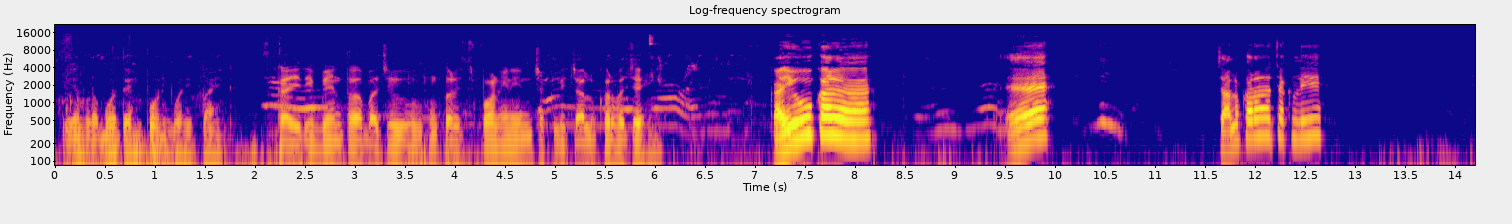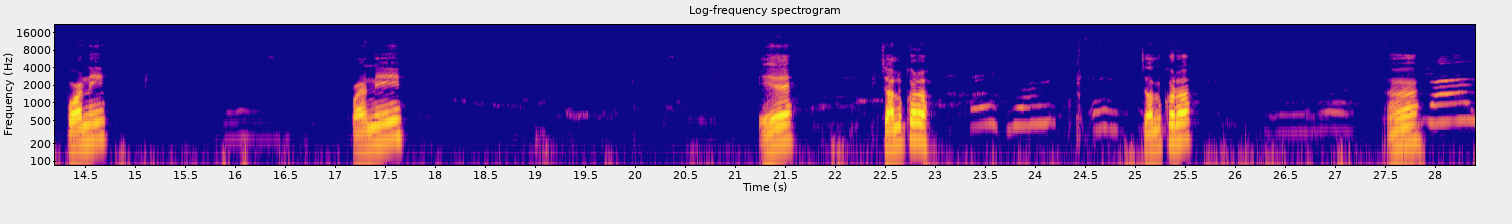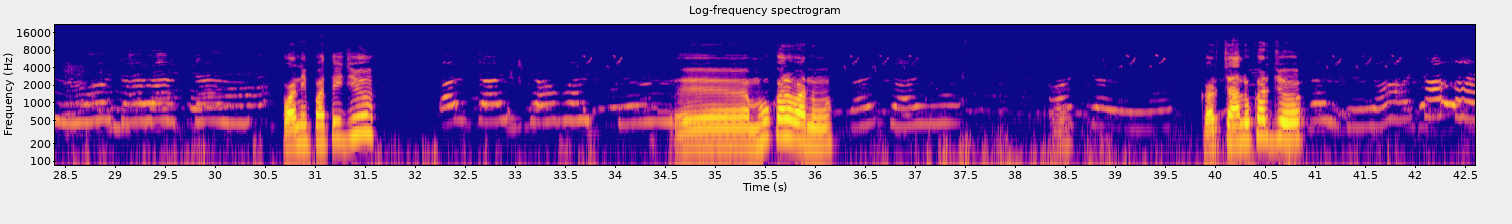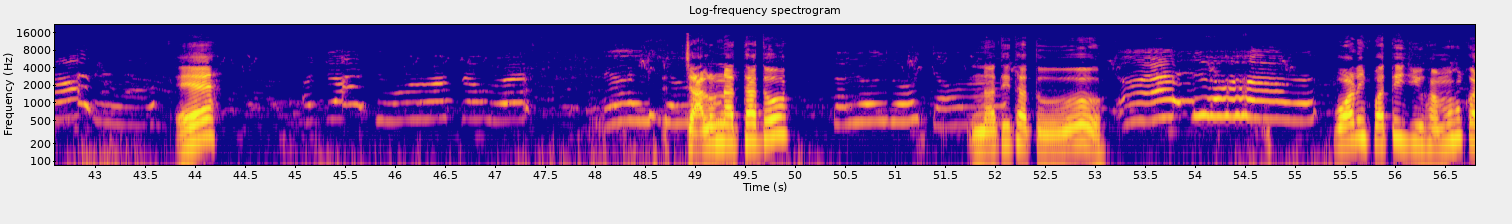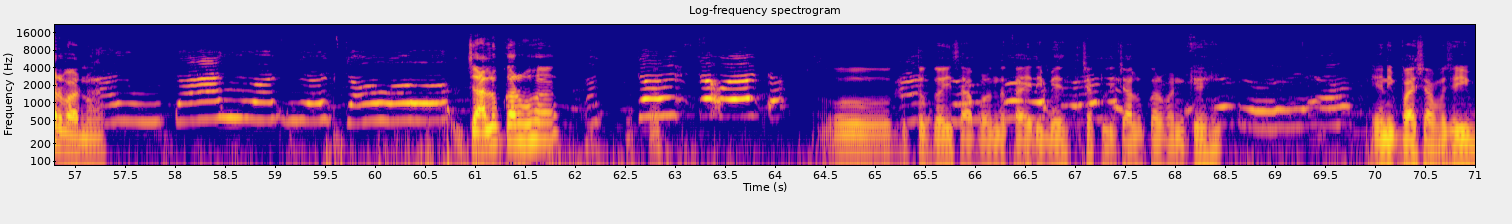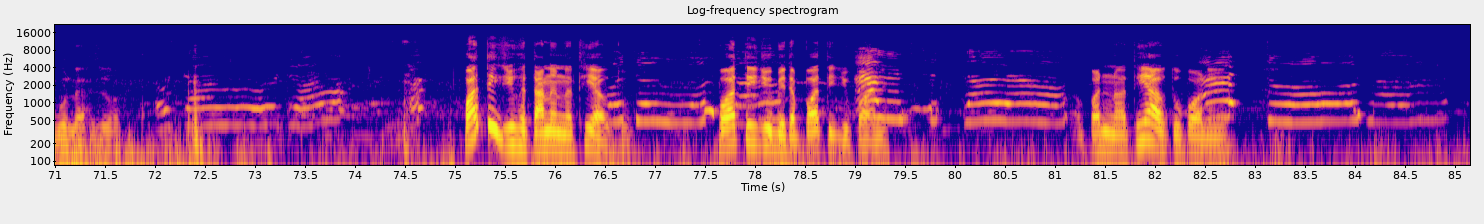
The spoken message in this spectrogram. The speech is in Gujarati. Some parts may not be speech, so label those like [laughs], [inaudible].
તે હમણાં બધે અહીં પાણી પાણી. પાઈને કાયરી બેન તો આ બાજુ શું કરે છે? પાણીની ચકલી ચાલુ કરવા જાય કયું કરે? એ? ચાલુ કરો ચકલી. પાણી. પાણી. એ? ચાલુ કરો. ચાલુ કરો. હા? પાણી પતી ગયું એ શું કરવાનું? કર ચાલુ કરજો. એ ચાલુ નથી થતું? નથી થતું? પાણી પતી ગયું હમ શું કરવાનું? ચાલુ કરવું હે? ઓ, તો ગઈ આપણને તો કાયરી બેન ચકલી ચાલુ કરવાની કે એની ભાષામાં છે એ બોલે જો પતી ગયું હે, તાને નથી આવતું. પતી ગયું બેટા પતી ગયું પાણી પણ નથી આવતું પાણી.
